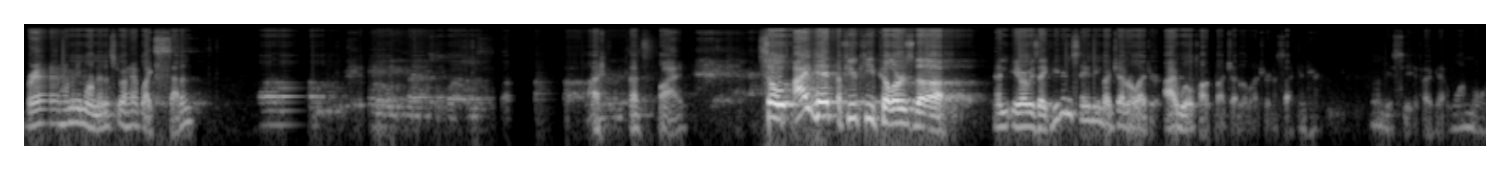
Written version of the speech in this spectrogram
Brad, how many more minutes do I have? Like seven? that's fine. So I've hit a few key pillars. The and you know he's like, you didn't say anything about general ledger. I will talk about general ledger in a second here. Let me see if I get one more.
